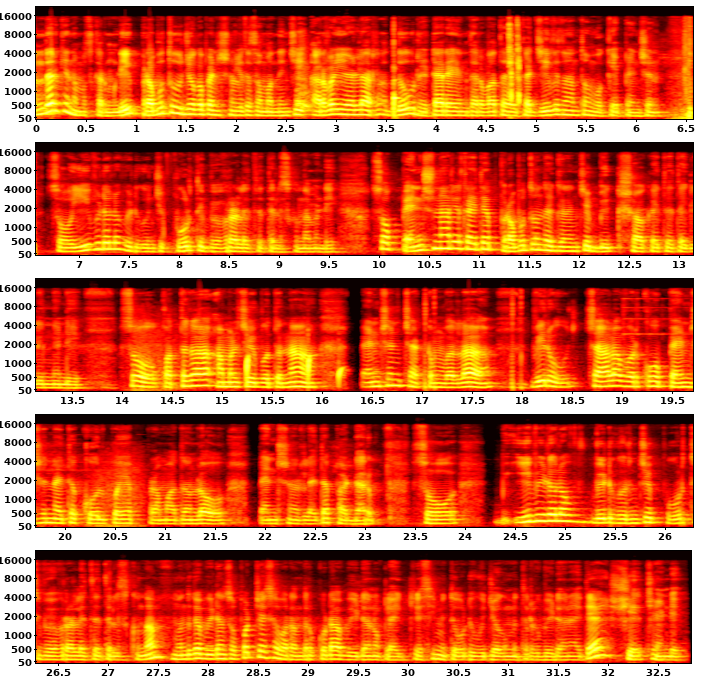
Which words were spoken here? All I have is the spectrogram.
అందరికీ నమస్కారం అండి. ప్రభుత్వ ఉద్యోగ పెన్షన్లకు సంబంధించి అరవై ఏళ్ళ రద్దు రిటైర్ అయిన తర్వాత ఇక జీవితాంతం ఒకే పెన్షన్. సో ఈ వీడియోలో వీటి గురించి పూర్తి వివరాలు అయితే తెలుసుకుందామండి. సో పెన్షనర్లకు అయితే ప్రభుత్వం దగ్గర నుంచి బిగ్ షాక్ అయితే తగిలిందండి. సో కొత్తగా అమలు చేయబోతున్న పెన్షన్ చట్టం వల్ల వీరు చాలా వరకు పెన్షన్ అయితే కోల్పోయే ప్రమాదంలో పెన్షనర్లు అయితే పడ్డారు. సో ఈ వీడియోలో వీటి గురించి పూర్తి వివరాలు అయితే తెలుసుకుందాం. ముందుగా వీడియోని సపోర్ట్ చేసే వారందరూ కూడా వీడియోను ఒక లైక్ చేసి మీ తోటి ఉద్యోగ మిత్రులకు వీడియోని అయితే షేర్ చేయండి.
